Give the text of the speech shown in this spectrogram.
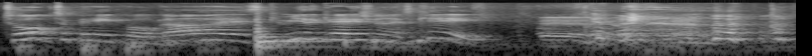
Talk to people, guys. Communication is key. Mhm.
